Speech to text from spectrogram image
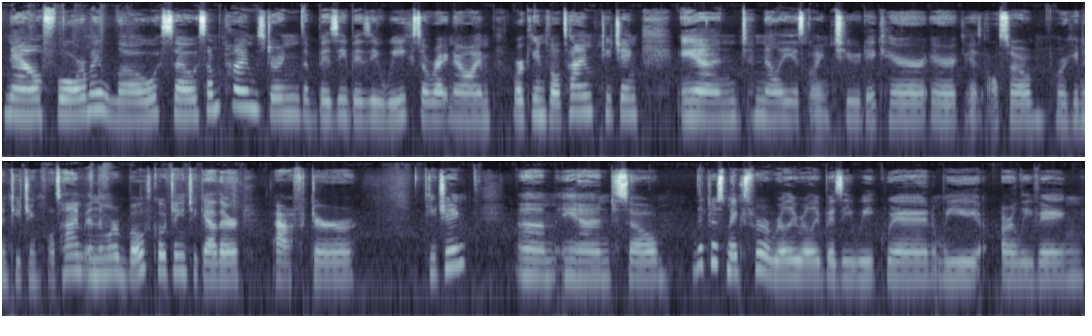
Now, for my low, so sometimes during the busy, busy week, so right now I'm working full time teaching, and Nellie is going to daycare. Eric is also working and teaching full time, and then we're both coaching together after teaching. Um, and so it just makes for a really, really busy week when we are leaving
